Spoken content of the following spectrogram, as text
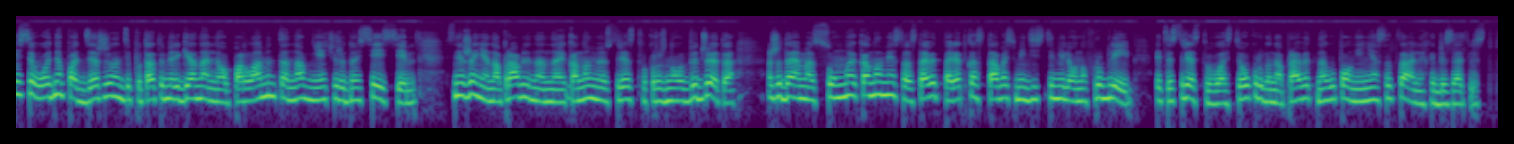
и сегодня поддержано депутатами регионального парламента на внеочередной сессии. Снижение направлено на экономию средств окружного бюджета. Ожидаемая сумма экономии составит порядка 180 миллионов рублей. Эти средства власти округа направят на выполнение социальных обязательств.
